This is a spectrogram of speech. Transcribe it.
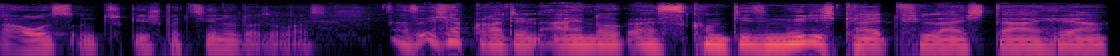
raus und gehe spazieren oder sowas. Also ich habe gerade den Eindruck, es kommt diese Müdigkeit vielleicht daher,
